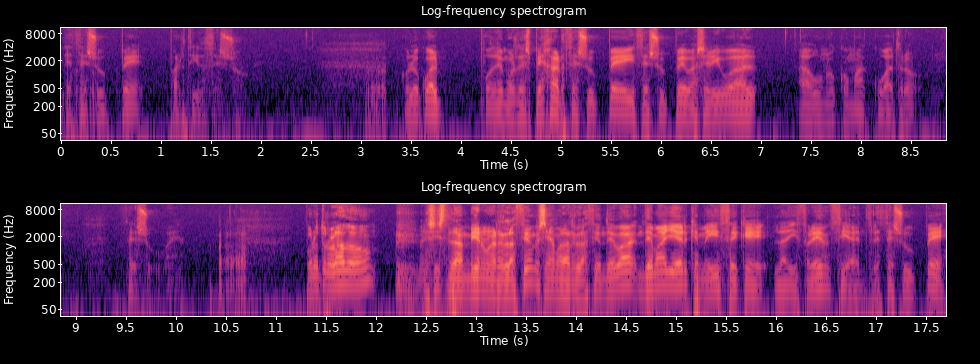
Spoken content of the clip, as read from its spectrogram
de C sub P partido C sub. Con lo cual podemos despejar C sub P y C sub P va a ser igual a 1,4 C sub V. Por otro lado, existe también una relación que se llama la relación de, Mayer que me dice que la diferencia entre C sub P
